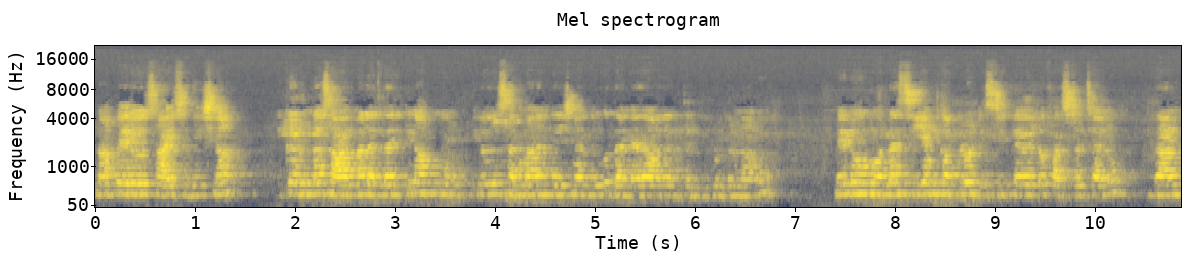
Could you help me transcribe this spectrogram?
నా పేరు సాయి సుధీష్ణ ఇక్కడ ఉన్న సార్మాలందరికీ నాకు ఈరోజు సన్మానం చేసినందుకు ధన్యవాదాలు తెలుపుకుంటున్నాను. నేను మొన్న సీఎం కప్లో డిస్టిక్ లెవెల్లో ఫస్ట్ వచ్చాను. దాని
